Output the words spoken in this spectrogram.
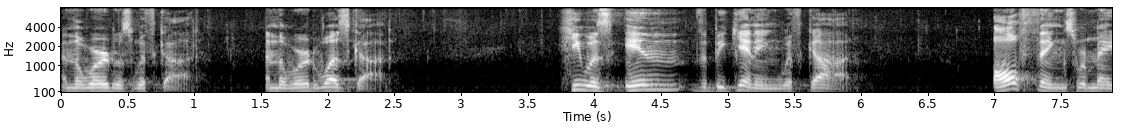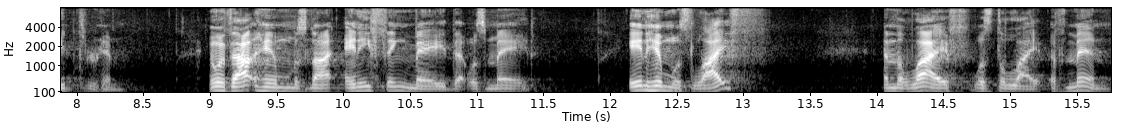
and the Word was with God, and the Word was God. He was in the beginning with God. All things were made through him, and without him was not anything made that was made. In him was life, and the life was the light of men.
